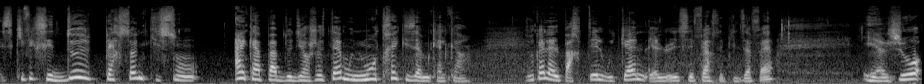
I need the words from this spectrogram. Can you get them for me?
ce qui fait que c'est deux personnes qui sont incapables de dire je t'aime ou de montrer qu'ils aiment quelqu'un. Donc elle, elle partait le week-end et elle le laissait faire ses petites affaires. Et un jour,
